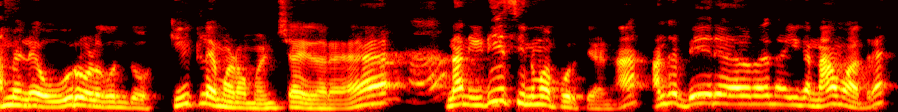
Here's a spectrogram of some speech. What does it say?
ಆಮೇಲೆ ಊರೊಳಗೊಂದು ಕೀಟ್ಲೆ ಮಾಡೋ ಮನುಷ್ಯ ಇದಾರೆ. ನಾನು ಇಡೀ ಸಿನಿಮಾ ಪೂರ್ತಿ ಅಣ್ಣ. ಅಂದ್ರೆ ಬೇರೆ ಈಗ ನಾವಾದ್ರೆ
